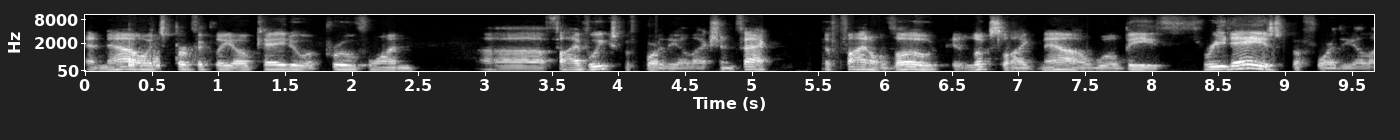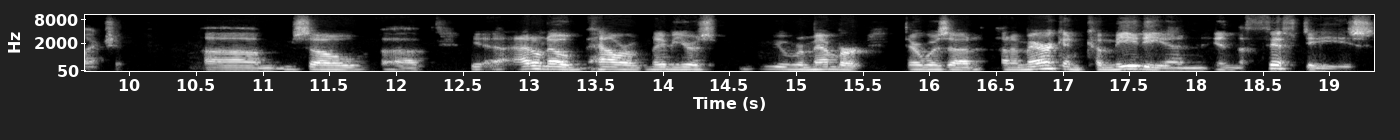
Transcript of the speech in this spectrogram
And now it's perfectly okay to approve one uh, five weeks before the election. In fact, the final vote, it looks like now, will be three days before the election. Um, so uh, yeah, I don't know how, maybe yours, you remember there was a, an American comedian in the 50s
